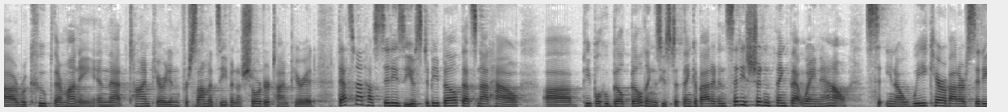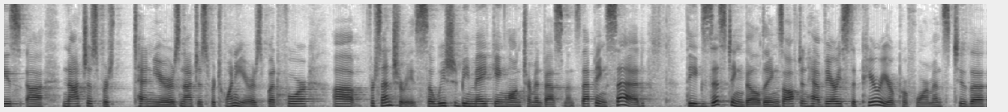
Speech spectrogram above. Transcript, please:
Uh, recoup their money in that time period, and for some, it's even a shorter time period. That's not how cities used to be built. That's not how uh, people who built buildings used to think about it, and cities shouldn't think that way now. C- you know, we care about our cities uh, not just for 10 years, not just for 20 years, but for uh, for centuries. So we should be making long term investments. That being said, the existing buildings often have very superior performance to the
